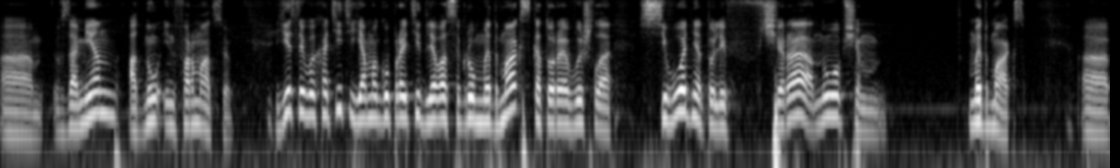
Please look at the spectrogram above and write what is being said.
э, взамен одну информацию. Если вы хотите, я могу пройти для вас игру Mad Max, которая вышла сегодня, то ли вчера, ну, в общем, Mad Max. Э,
